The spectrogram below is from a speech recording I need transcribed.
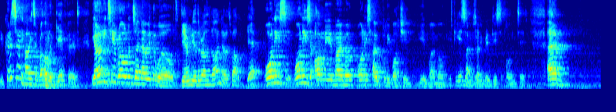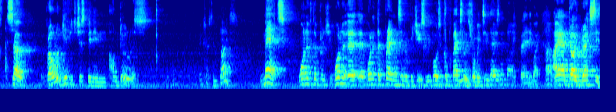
You've got to say hi to Roland Gifford. The only two Rolands I know in the world. The only other Roland I know as well. Yeah, one is one is on the In My Mug, one is hopefully watching the In My Mug. If he isn't, I'm going to be really disappointed. Um, so, Roland Gifford's just been in Honduras. Interesting place. Met one of the one, uh, uh, one of the friends of a producer we bought a Cup of Excellence from in 2009. But anyway, Oh. I am digressing.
